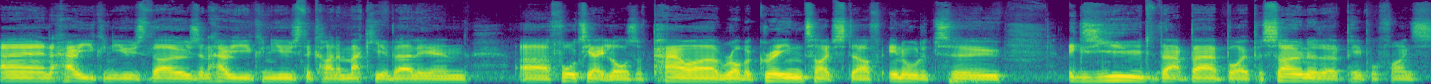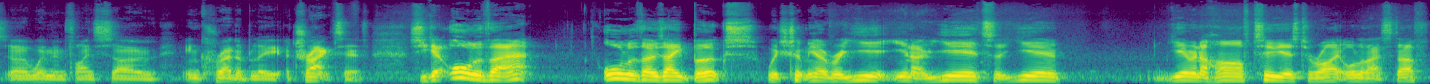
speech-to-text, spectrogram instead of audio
and how you can use those and how you can use the kind of Machiavellian uh, 48 Laws of Power, Robert Greene type stuff in order to exude that bad boy persona that people find, uh, women find so incredibly attractive. So you get all of that, all of those eight books, which took me over a year, you know, year to year, year and a half, two years to write all of that stuff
